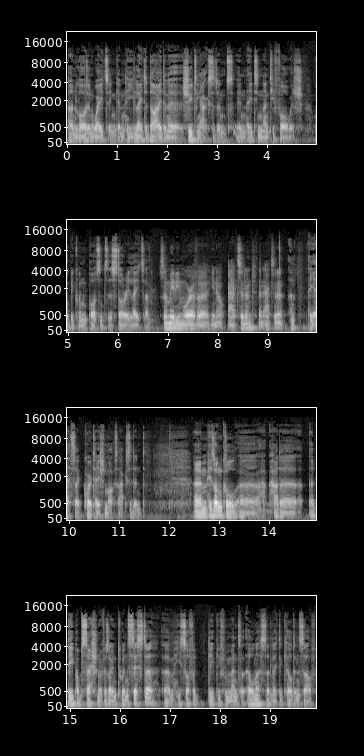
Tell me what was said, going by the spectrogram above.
and Lord in Waiting, and he later died in a shooting accident in 1894, which will become important to the story later. So maybe more of a you know accident than accident. And yes, a quotation marks accident. Um, his uncle uh, had a, a, deep obsession with his own twin sister. Um, he suffered deeply from mental illness and later killed himself.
